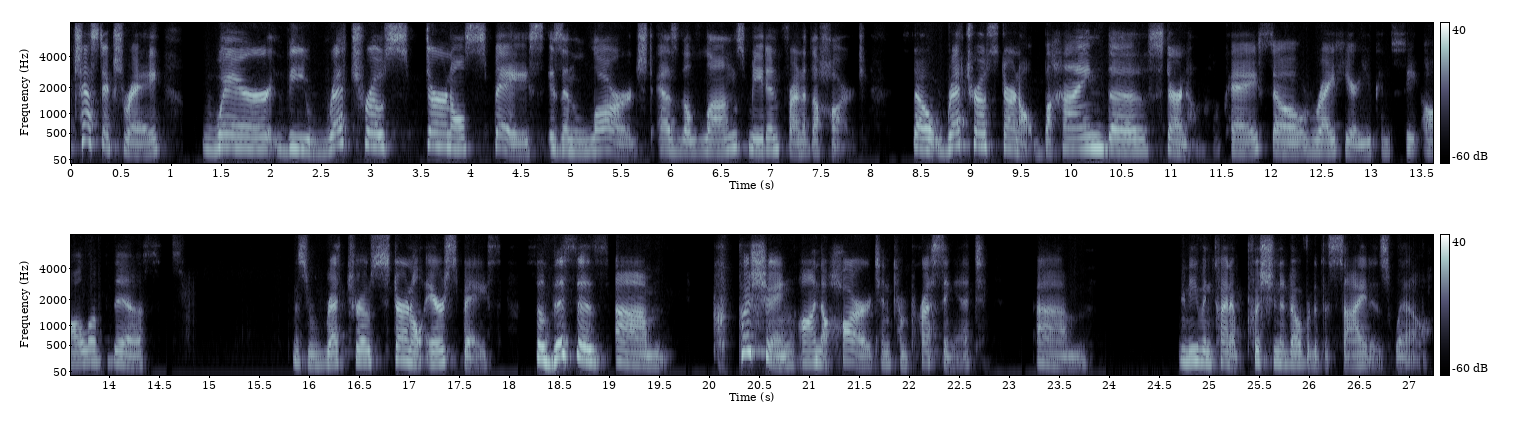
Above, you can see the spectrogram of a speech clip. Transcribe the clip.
chest x-ray where the retrosternal space is enlarged as the lungs meet in front of the heart. So retrosternal, behind the sternum, okay? So right here, you can see all of this, this retrosternal airspace. So this is um, pushing on the heart and compressing it, um, and even kind of pushing it over to the side as well.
